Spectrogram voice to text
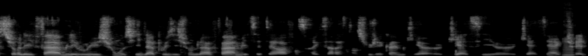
sur les femmes, l'évolution aussi de la position de la femme, etc. Enfin, c'est vrai que ça reste un sujet quand même qui, qui est assez qui est assez mmh.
